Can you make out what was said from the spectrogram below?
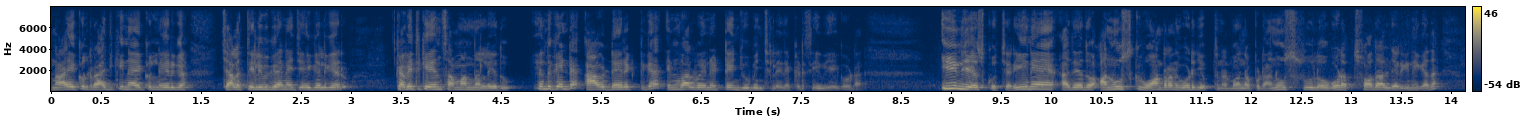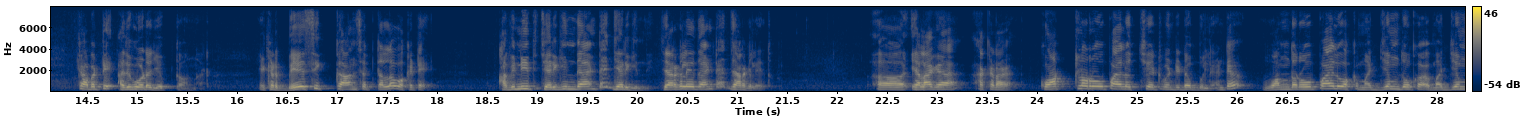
నాయకులు రాజకీయ నాయకులు నేరుగా చాలా తెలివిగానే చేయగలిగారు. కవితకి ఏం సంబంధం లేదు. ఎందుకంటే ఆవిడ డైరెక్ట్గా ఇన్వాల్వ్ అయినట్టు ఏం చూపించలేదు ఇక్కడ సిబిఐ కూడా. ఈయన చేసుకొచ్చారు. ఈయనే అదేదో అనూస్కి ఓనర్ అని కూడా చెప్తున్నారు. మొన్నప్పుడు అనూస్లో కూడా సోదాలు జరిగినాయి కదా. కాబట్టి అది కూడా చెప్తా ఉన్నారు. ఇక్కడ బేసిక్ కాన్సెప్ట్ అలా ఒకటే. అవినీతి జరిగిందా అంటే జరిగింది. జరగలేదా అంటే జరగలేదు. ఎలాగా అక్కడ కోట్ల రూపాయలు వచ్చేటువంటి డబ్బులు. అంటే వంద రూపాయలు ఒక మద్యం దొక మద్యం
